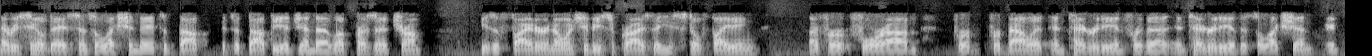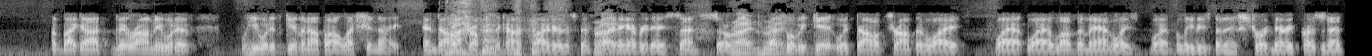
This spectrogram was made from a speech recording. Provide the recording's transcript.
every single day since election day. It's about it's about the agenda. I love President Trump. He's a fighter. No one should be surprised that he's still fighting uh, for for um, for for ballot integrity and for the integrity of this election. I mean, uh, by God, Mitt Romney would have he would have given up on election night, and Donald right. Trump is the kind of fighter that's been right. fighting every day since. So right, that's what we get with Donald Trump, and why why why I love the man, why why I believe he's been an extraordinary president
